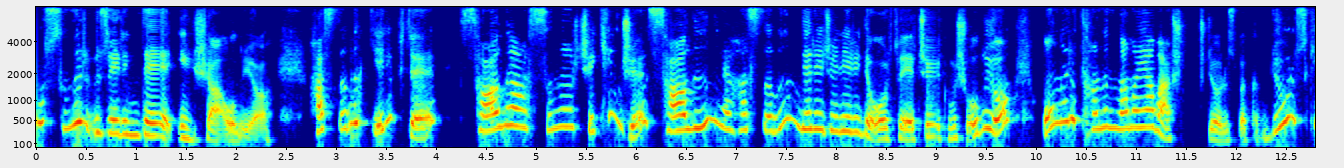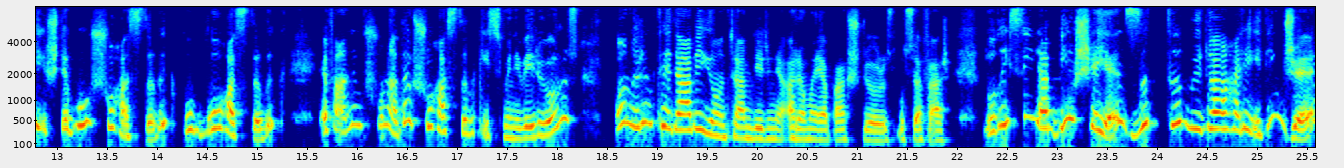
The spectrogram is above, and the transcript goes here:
bu sınır üzerinde inşa oluyor. Hastalık gelip de sağlığa sınır çekince sağlığın ve hastalığın dereceleri de ortaya çıkmış oluyor. Onları tanımlamaya başlıyoruz bakın. Diyoruz ki işte bu şu hastalık, bu bu hastalık. Efendim şuna da şu hastalık ismini veriyoruz. Onların tedavi yöntemlerini aramaya başlıyoruz bu sefer. Dolayısıyla bir şeye zıttı müdahale edince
